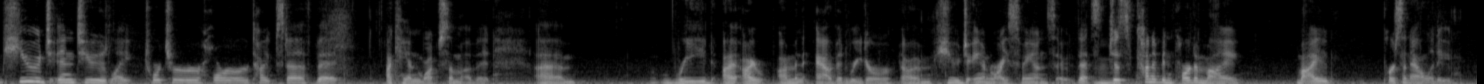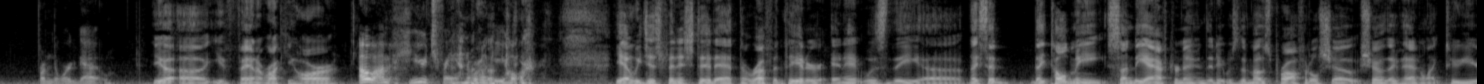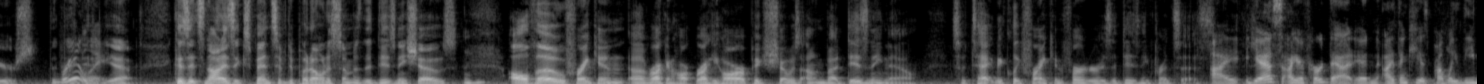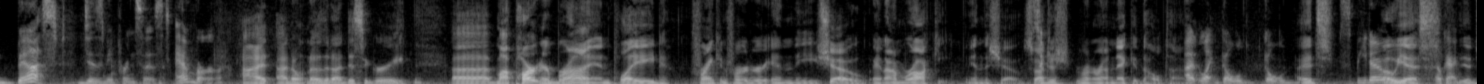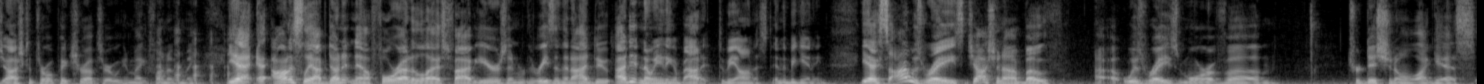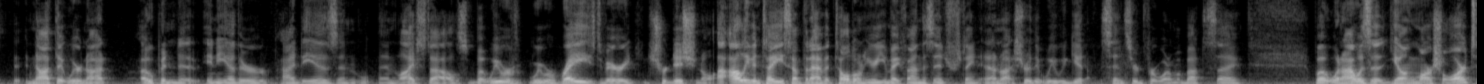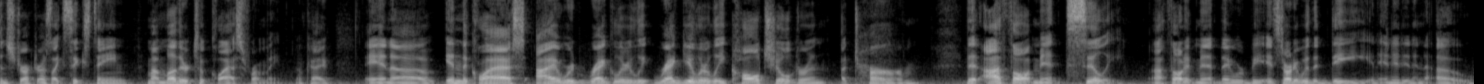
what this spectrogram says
huge into like torture horror type stuff, but I can watch some of it. Um, read. I, I I'm an avid reader, um, huge Anne Rice fan. So that's Mm. just kind of been part of my my personality from the word go. You, uh, you a fan of Rocky Horror? Oh, I'm a huge fan of Rocky Horror. Yeah, we just finished it at the Ruffin Theater, and it was the. Uh, they said they told me Sunday afternoon that it was the most profitable show show they've had in like two years. That they did. Really? Yeah, because it's not as expensive to put on as some of the Disney shows. Although Franken uh, Rocky, Rocky Horror Picture Show is owned by Disney now, so technically Frank-N-Furter is a Disney princess. I yes, I have heard that, and I think he is probably the best Disney princess ever. I, I don't know that I disagree. Uh, my partner Brian played Frank-N-Furter in the show, and I'm Rocky in the show. So, I just run around naked the whole time. Uh, like gold gold it's speedo. oh yes, Okay. Yeah, Josh can throw a picture up so everyone can make fun of me. yeah, uh, honestly, I've done it now four out of the last five years, and the reason that I do, I didn't know anything about it to be honest in the beginning. Yeah, so I was raised. Josh and I both I was raised more of um, traditional, I guess. Not that we're not open to any other ideas and and lifestyles, but we were we were raised very traditional. I'll even tell you something I haven't told on here. You may find this interesting, and I'm not sure that we would get censored for what I'm about to say. But when I was a young martial arts instructor, I was like 16. My mother took class from me. Okay, and uh, in the class, I would regularly regularly call children a term that I thought meant silly. I thought it meant they were be. It started with a D and ended in an O,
